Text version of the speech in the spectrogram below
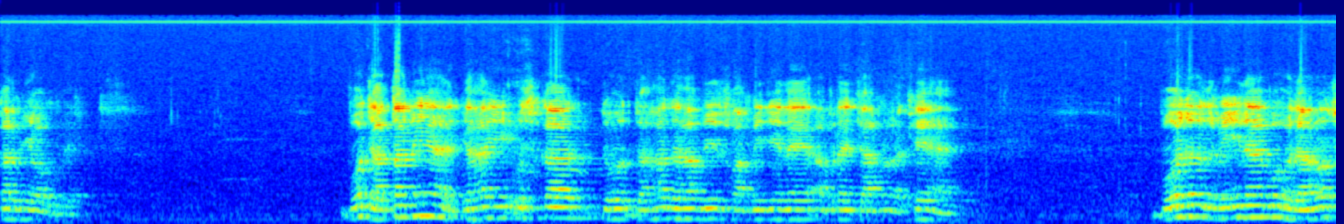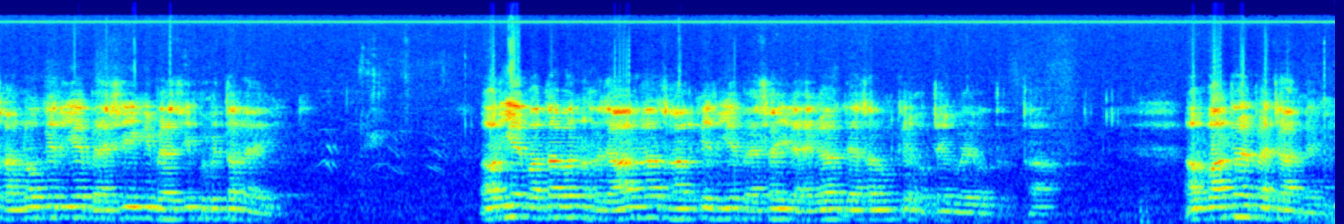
कर्मयोग में। वो जाता नहीं है, यहाँ ही उसका जो जहाँ जहाँ भी स्वामी जी ने अपने चरण रखे हैं, वो जो ज़मीन है, वो हज़ारों सालों के लिए वैसी की वैसी पवित्र रहेगी। और ये वातावरण हज़ार साल के लिए वैसा ही रहेगा जैसा उनके होते हुए होता था। अब बात है पहचानने की।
